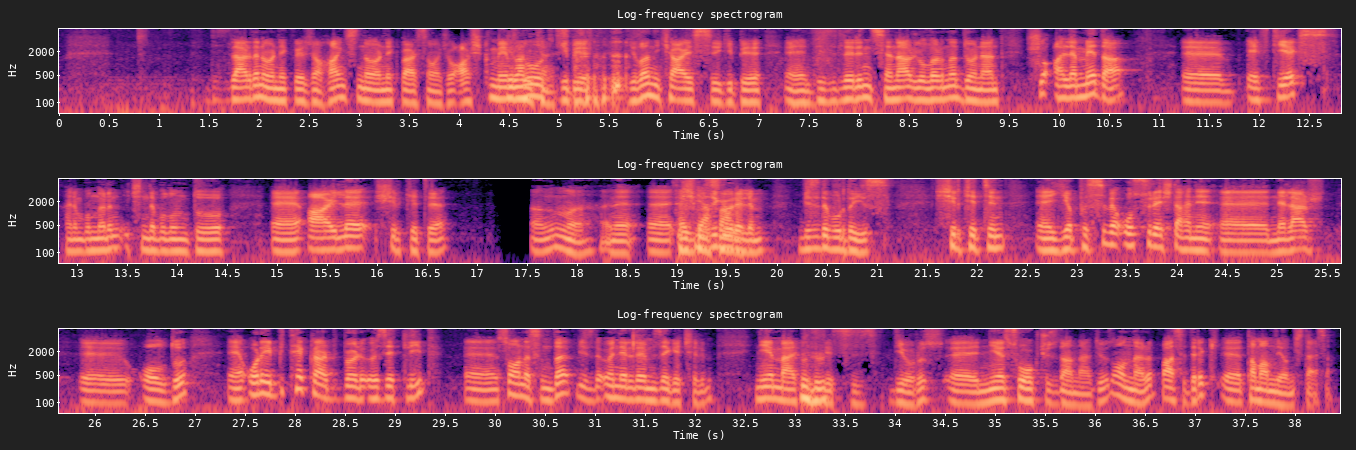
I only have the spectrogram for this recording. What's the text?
dizilerden örnek vereceğim. Hangisinden örnek versem acaba? Aşk-ı Yılan Memnu hikayesi. gibi, yılan hikayesi gibi e, dizilerin senaryolarına dönen şu Alameda e, FTX hani bunların içinde bulunduğu e, aile şirketi Anladın mı? Hani e, işimizi sağlam. görelim. Biz de buradayız. Şirketin e, yapısı ve o süreçte hani e, neler e, oldu. E, orayı bir tekrar böyle özetleyip e, sonrasında biz de önerilerimize geçelim. Niye merkeziyetsiz diyoruz? E, niye soğuk cüzdanlar diyoruz? Onları bahsederek e, tamamlayalım istersen.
